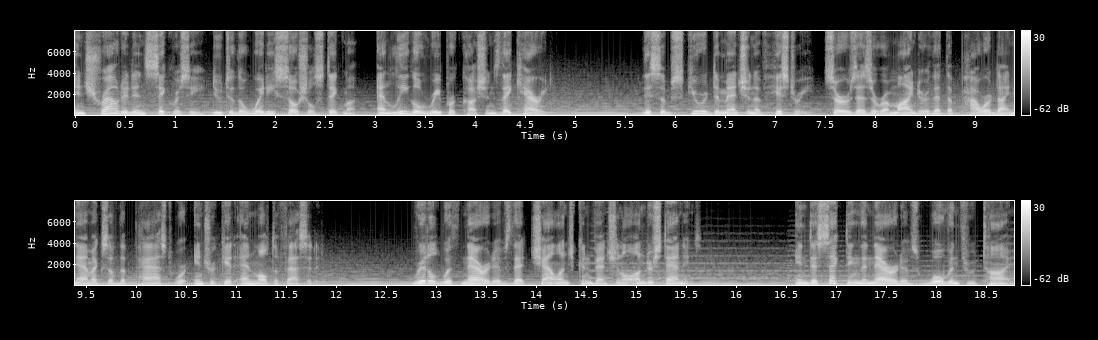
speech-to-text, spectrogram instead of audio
enshrouded in secrecy due to the weighty social stigma and legal repercussions they carried. This obscure dimension of history serves as a reminder that the power dynamics of the past were intricate and multifaceted, riddled with narratives that challenge conventional understandings. In dissecting the narratives woven through time,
